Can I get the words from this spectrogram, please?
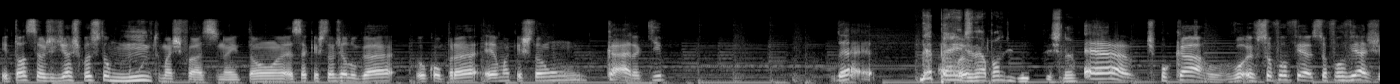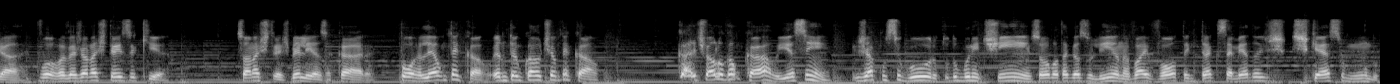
Então, assim, hoje em dia as coisas estão muito mais fáceis, né? Então, essa questão de alugar ou comprar é uma questão, cara, que. É, Depende, né? O ponto de vista, né? é, tipo, carro. Vou- se, eu for, via- se eu for viajar, vou, vai viajar nós três aqui. Só nós três, beleza, cara. Porra, Léo não tem carro. Eu não tenho carro, o Tia não tem carro. Cara, a gente vai alugar um carro. E assim, já com seguro, tudo bonitinho, só vai botar gasolina, vai e volta, entrega essa merda, es- esquece o mundo.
